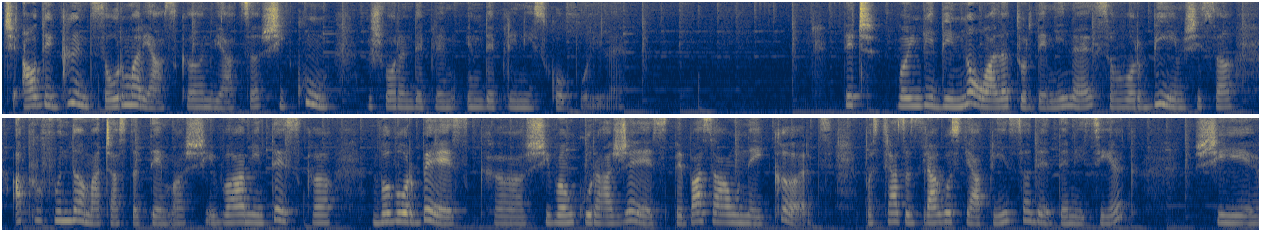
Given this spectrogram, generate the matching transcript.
ce au de gând să urmărească în viață și cum își vor îndeplini, îndeplini scopurile. Deci, vă invit din nou alături de mine să vorbim și să aprofundăm această temă și vă amintesc că vă vorbesc uh, și vă încurajez pe baza unei cărți Păstrează-ți dragostea aprinsă de Denis Silk și,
